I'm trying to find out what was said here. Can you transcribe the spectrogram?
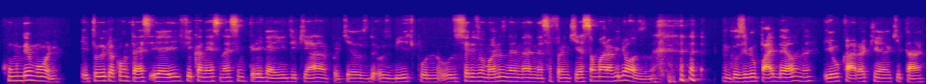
com um demônio. E tudo que acontece, e aí fica nesse, nessa intriga aí de que, ah, porque os, os bichos, tipo, os seres humanos né, né, nessa franquia são maravilhosos, né? Inclusive o pai dela, né? E o cara que, é, que tá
